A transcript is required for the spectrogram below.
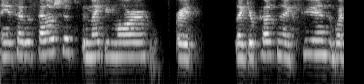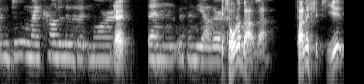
And you said with fellowships, it might be more, right? Like your personal experience and what you do might count a little bit more yeah. than within the other. It's all about that. Fellowship's you.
